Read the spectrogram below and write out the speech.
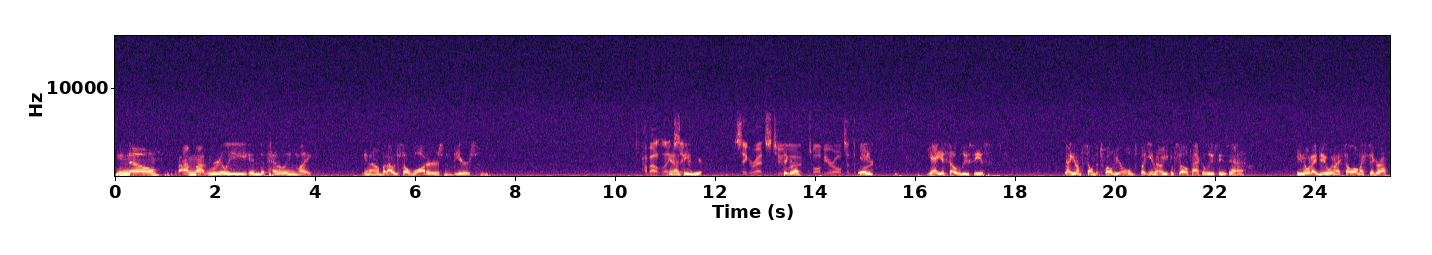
No, I'm not really into peddling like, you know, but I would sell waters and beers. How about like you know, it's easier. cigarettes to Cigarettes. uh, twelve-year-olds at the Yeah, bar? you- Yeah, you sell Lucy's. No, you don't sell them to 12 year olds, but you know, you can sell a pack of Lucy's, yeah. You know what I do when I sell all my cigarettes?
